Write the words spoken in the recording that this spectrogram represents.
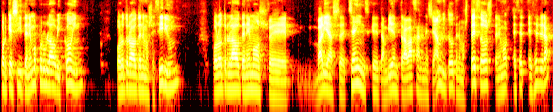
Porque si tenemos por un lado Bitcoin, por otro lado tenemos Ethereum, por otro lado tenemos eh, varias eh, chains que también trabajan en ese ámbito, tenemos Tezos, tenemos etcétera,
